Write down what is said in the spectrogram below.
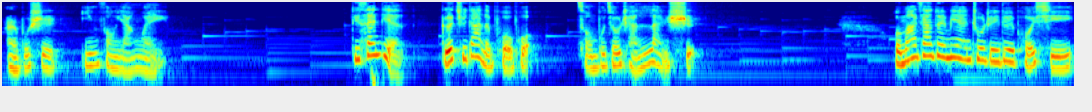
而不是阴奉阳违。第三点，格局大的婆婆从不纠缠烂事。我妈家对面住着一对婆媳，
